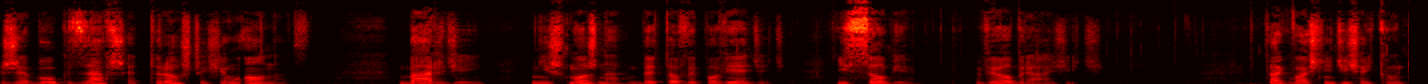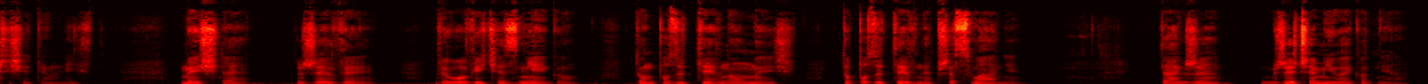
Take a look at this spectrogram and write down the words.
że Bóg zawsze troszczy się o nas, bardziej niż można by to wypowiedzieć i sobie wyobrazić. Tak właśnie dzisiaj kończy się ten list. Myślę, że wy wyłowicie z niego tą pozytywną myśl, to pozytywne przesłanie. Także życzę miłego dnia.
